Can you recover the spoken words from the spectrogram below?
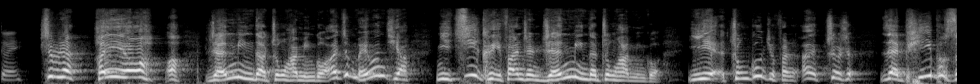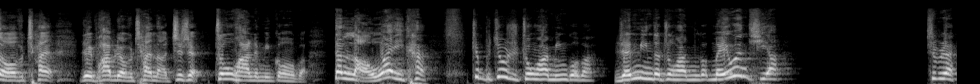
对，是不是很有哦？人民的中华民国，哎，这没问题啊。你既可以翻成人民的中华民国，也中共就翻成哎，这是 the people's of China Republic of China，这是中华人民共和国。但老外一看，这不就是中华民国吗？人民的中华民国没问题啊，是不是？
